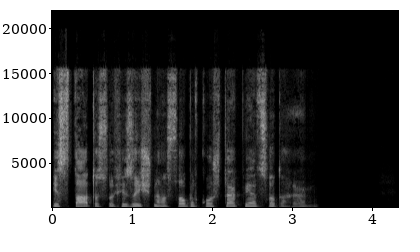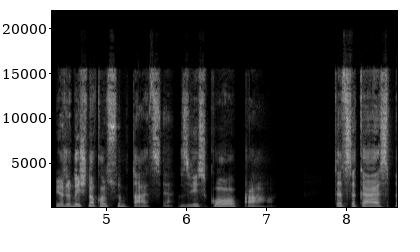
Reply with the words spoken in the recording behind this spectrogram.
із статусу фізичної особи коштує 500 гривень. Юридична консультація з військового права ТЦК СП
